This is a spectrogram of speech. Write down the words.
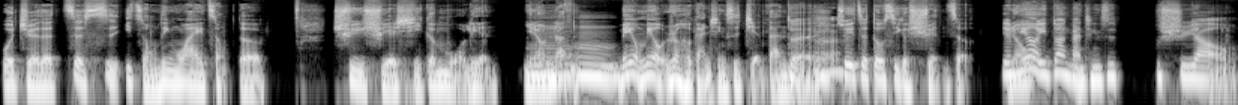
我觉得这是一种另外一种的去学习跟磨练。You know, 嗯 nothing、嗯没有没有任何感情是简单的，对，所以这都是一个选择，也没有一段感情是不需要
